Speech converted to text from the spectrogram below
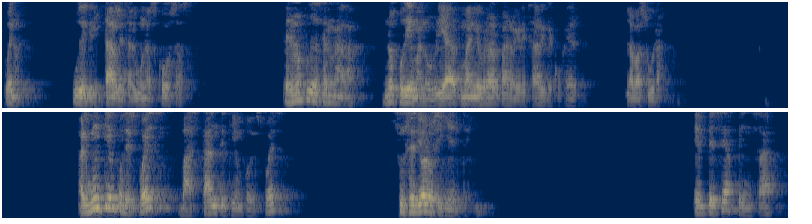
Bueno, pude gritarles algunas cosas, pero no pude hacer nada no podía maniobrar para regresar y recoger la basura. Algún tiempo después, bastante tiempo después, sucedió lo siguiente. Empecé a pensar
